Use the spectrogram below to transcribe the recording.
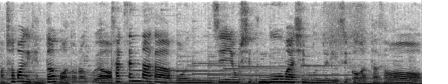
어, 처방이 된다고 하더라고요. 삭센다가 뭔지 혹시 궁금하신 분들이 있을 것 같아서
